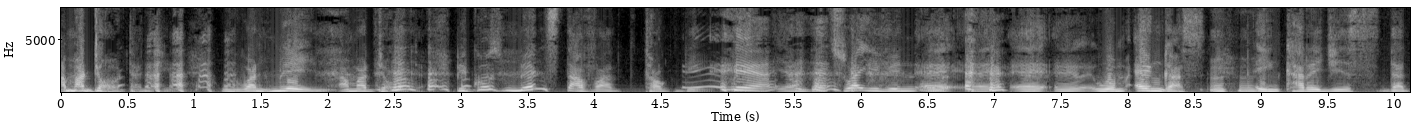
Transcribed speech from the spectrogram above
I'm a daughter. We want men. I'm a daughter because men stuff are talk there. Yeah. and that's why even uh, uh, uh, uh, um, Angus Mm-hmm. encourages that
